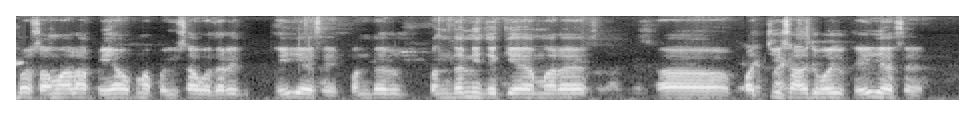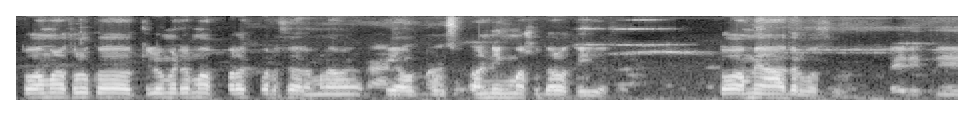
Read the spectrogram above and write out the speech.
બસ અમારા પેઆઉટમાં પૈસા વધારે થઈ જાય છે. પંદર પંદરની જગ્યાએ અમારે પચીસ આજુબાજુ થઈ જશે. તો અમારે થોડુંક કિલોમીટરમાં ફરક પડશે. હમણાં પે પેઆઉટ અર્નિંગમાં સુધારો થઈ જશે. તો અમે આગળ વધશું કઈ રીતની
